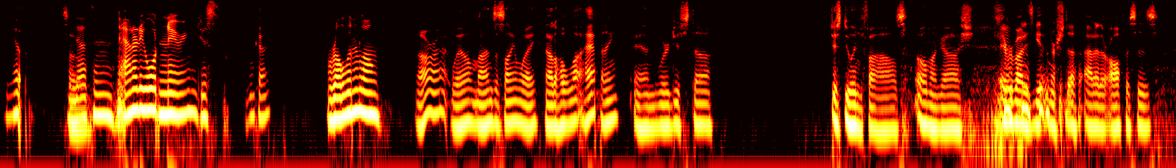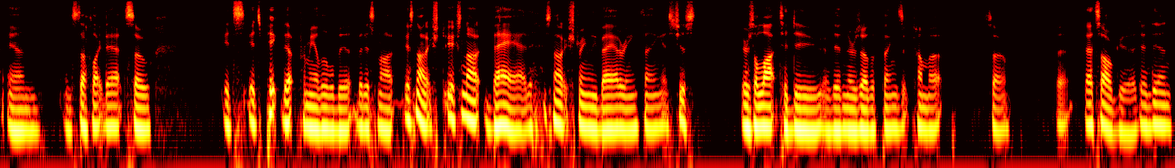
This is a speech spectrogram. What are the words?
Yep. So Nothing out of the ordinary. Just okay. rolling along. All right. Well, mine's the same way. Not a whole lot happening, and we're just uh just doing files. Oh my gosh. Everybody's getting their stuff out of their offices and and stuff like that. So it's it's picked up for me a little bit, but it's not it's not it's not bad. It's not extremely bad or anything. It's just there's a lot to do and then there's other things that come up. So but that's all good. And then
